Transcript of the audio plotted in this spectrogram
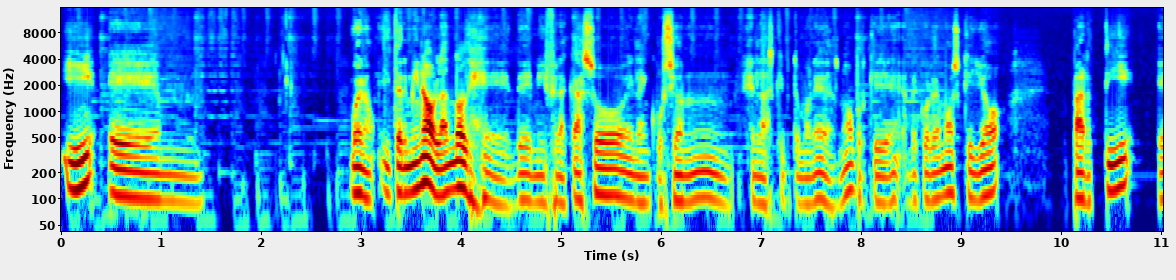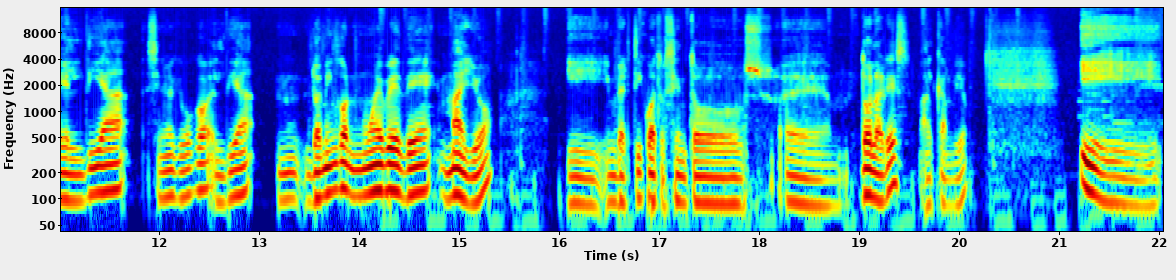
Y em, bueno, y termino hablando de, mi fracaso en la incursión en las criptomonedas, ¿no? Porque recordemos que yo partí el día, si no me equivoco, el día mm, domingo 9 de mayo y invertí 400 eh, dólares al cambio. Y,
